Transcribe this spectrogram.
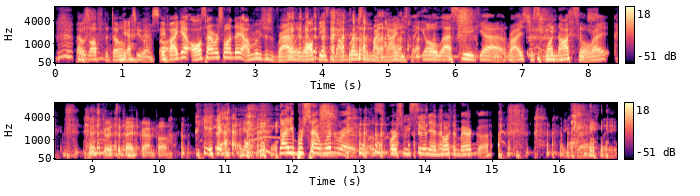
that was off the dome Yeah. too. I saw. If it. I get Alzheimer's one day, I'm gonna be just rattling off these numbers in my 90s. Like, yo, last week, yeah, Rise just won Knoxville, right? Go to bed, Grandpa. yeah, ninety percent win rate. That's the first we've seen in North America. exactly.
